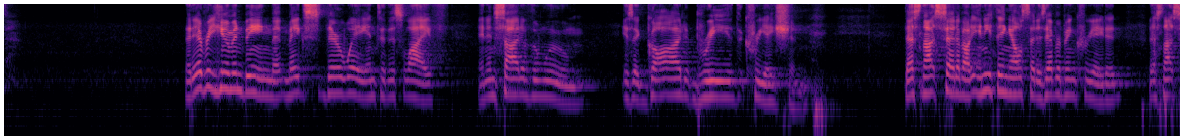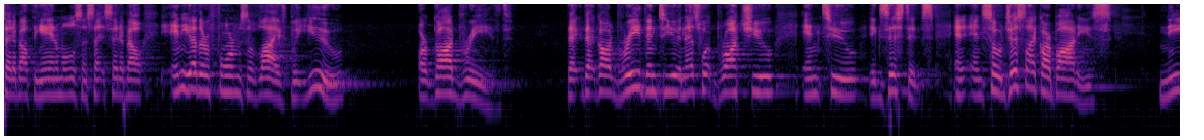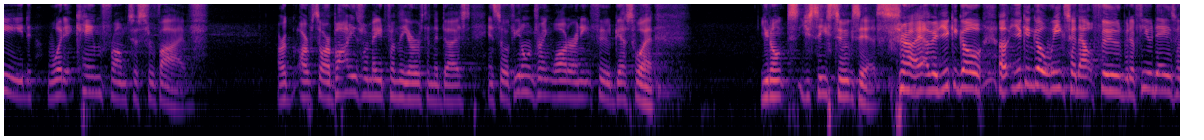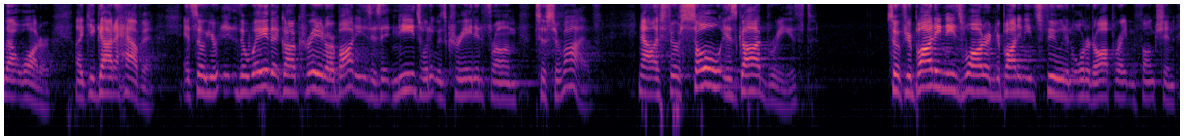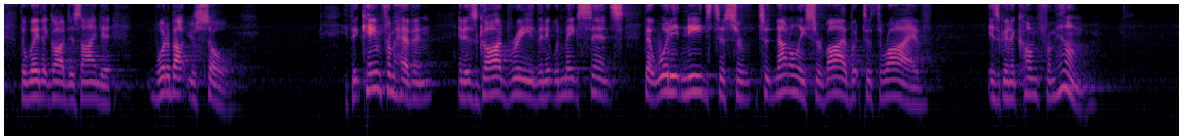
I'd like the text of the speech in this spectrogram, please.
That every human being that makes their way into this life and inside of the womb is a God breathed creation. That's not said about anything else that has ever been created. That's not said about the animals. That's not said about any other forms of life. But you are God breathed. That, that God breathed into you, and that's what brought you into existence. And, and so, just like our bodies need what it came from to survive. Our, our, so, our bodies were made from the earth and the dust. And so, if you don't drink water and eat food, guess what? You don't you cease to exist. Right. I mean you can go uh, you can go weeks without food but a few days without water. Like you got to have it. And so the way that god created our bodies is it needs what it was created from to survive. Now if your soul is god breathed so if your body needs water and your body needs food in order to operate and function the way that god designed it what about your soul? If it came from heaven and is god breathed then it would make sense that what it needs to, sur- to not only survive, but to thrive is going to come from Him.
